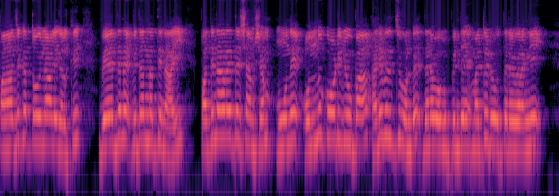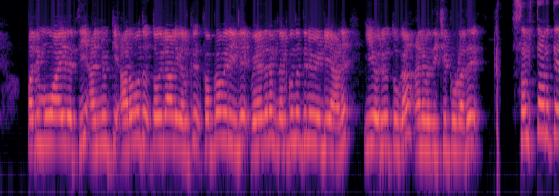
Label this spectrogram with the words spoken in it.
പാചക തൊഴിലാളികൾക്ക് വേതന വിതരണത്തിനായി പതിനാറ് ദശാംശം മൂന്ന് ഒന്ന് കോടി രൂപ അനുവദിച്ചുകൊണ്ട് ധനവകുപ്പിന്റെ മറ്റൊരു ഉത്തരവിറങ്ങി. പതിമൂവായിരത്തി അഞ്ഞൂറ്റി അറുപത് തൊഴിലാളികൾക്ക് ഫെബ്രുവരിയിലെ വേതനം നൽകുന്നതിന് വേണ്ടിയാണ് ഈ ഒരു തുക അനുവദിച്ചിട്ടുള്ളത്. സംസ്ഥാനത്തെ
